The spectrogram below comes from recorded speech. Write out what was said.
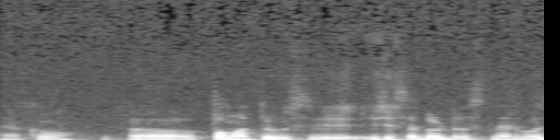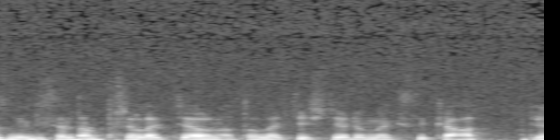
Jako, uh, pamatuju si, že jsem byl dost nervózní, když jsem tam přiletěl na to letiště do Mexika a uh,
